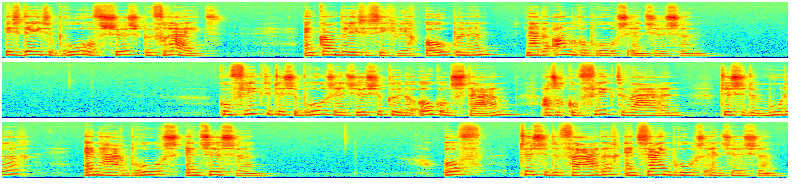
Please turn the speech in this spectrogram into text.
is deze broer of zus bevrijd en kan deze zich weer openen naar de andere broers en zussen. Conflicten tussen broers en zussen kunnen ook ontstaan als er conflicten waren tussen de moeder en haar broers en zussen. Of tussen de vader en zijn broers en zussen.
